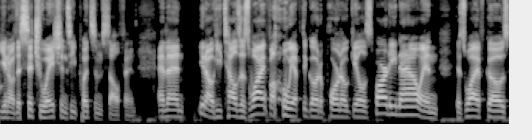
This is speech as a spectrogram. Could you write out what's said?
you know the situations he puts himself in. And then you know he tells his wife oh we have to go to porno gil's party now and his wife goes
